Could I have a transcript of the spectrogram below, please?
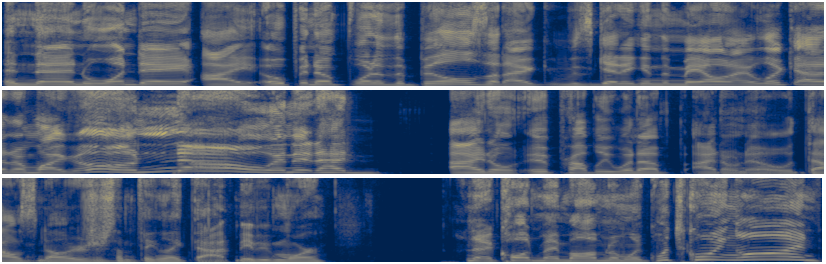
And then one day i open up one of the bills that i was getting in the mail and i look at it i'm like oh no! And it had i don't it probably went up i don't know thousand dollars or something like that maybe more and I called my mom and I'm like, what's going on?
